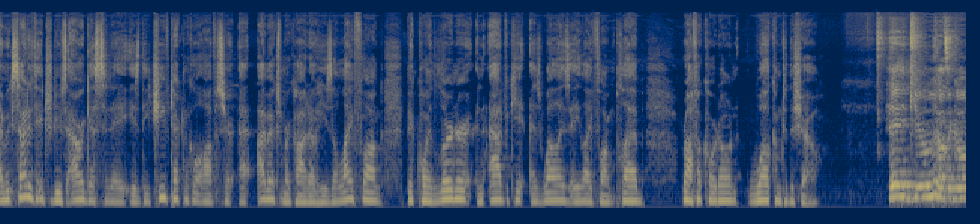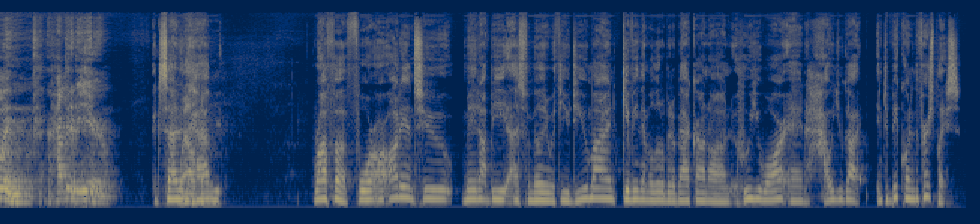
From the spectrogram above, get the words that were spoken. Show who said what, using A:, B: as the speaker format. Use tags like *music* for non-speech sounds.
A: I'm excited to introduce our guest today is the Chief Technical Officer at IBEX Mercado. He's a lifelong Bitcoin learner and advocate, as well as a lifelong pleb. Rafa Cordon, welcome to the show.
B: Hey Q, how's it going? Happy to be here.
A: Excited welcome. to have you. Rafa, for our audience who may not be as familiar with you, do you mind giving them a little bit of background on who you are and how you got into Bitcoin in the first place?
